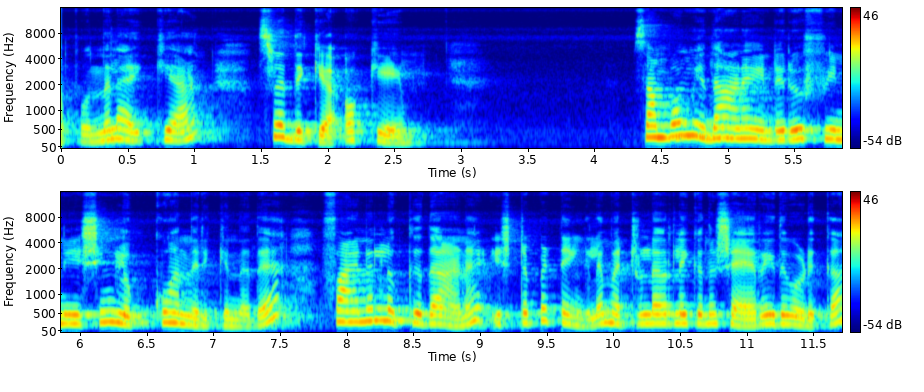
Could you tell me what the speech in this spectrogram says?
അപ്പോൾ ഒന്ന് ലൈക്ക് ചെയ്യാൻ ശ്രദ്ധിക്കുക. ഓക്കെ സംഭവം ഇതാണ് എന്റെ ഒരു ഫിനിഷിംഗ് ലുക്ക് വന്നിരിക്കുന്നത്. ഫൈനൽ ലുക്ക് ഇതാണ്. ഇഷ്ടപ്പെട്ടെങ്കിൽ മറ്റുള്ളവരിലേക്കൊന്ന് ഷെയർ ചെയ്ത് കൊടുക്കുക.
